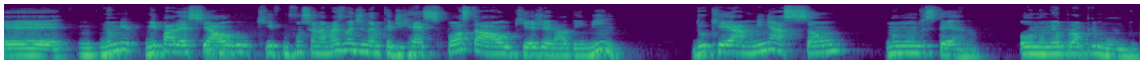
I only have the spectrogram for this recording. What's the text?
é. Não me, me parece algo que funciona mais na dinâmica de resposta a algo que é gerado em mim do que a minha ação no mundo externo ou no meu próprio mundo.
